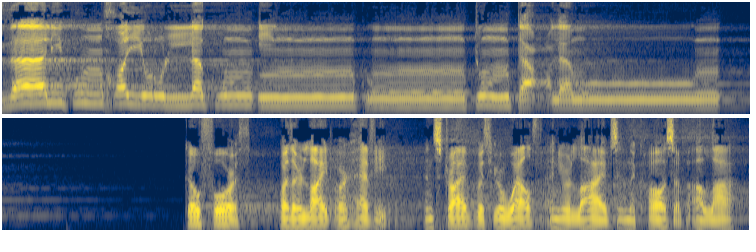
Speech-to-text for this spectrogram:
ذلكم خير لكم ان كنتم تعلمون Go forth, whether light or heavy, and strive with your wealth and your lives in the cause of Allah.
